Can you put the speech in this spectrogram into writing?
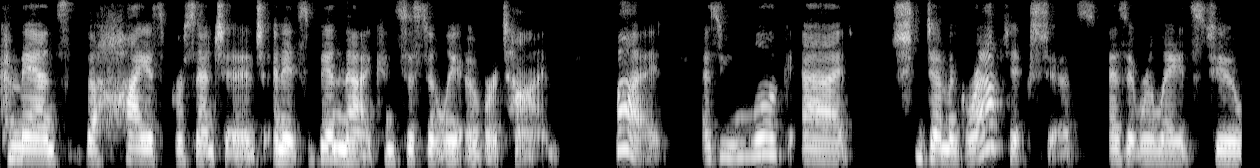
commands the highest percentage, and it's been that consistently over time. But as you look at demographic shifts as it relates to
